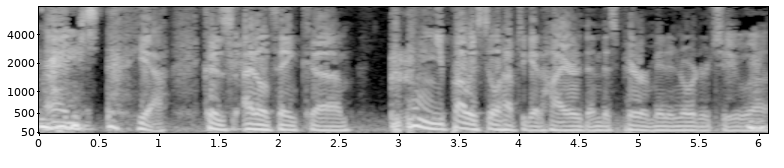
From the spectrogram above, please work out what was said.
Right. And, yeah, because I don't think um, you probably still have to get higher than this pyramid in order to uh,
